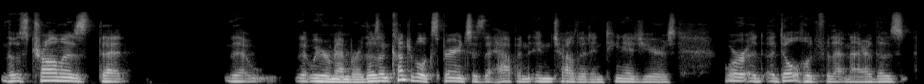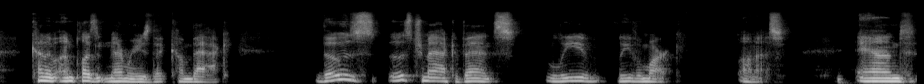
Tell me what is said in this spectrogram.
those traumas that that that we remember, those uncomfortable experiences that happen in childhood and teenage years, or ad- adulthood for that matter, those kind of unpleasant memories that come back, those those traumatic events leave leave a mark on us, and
